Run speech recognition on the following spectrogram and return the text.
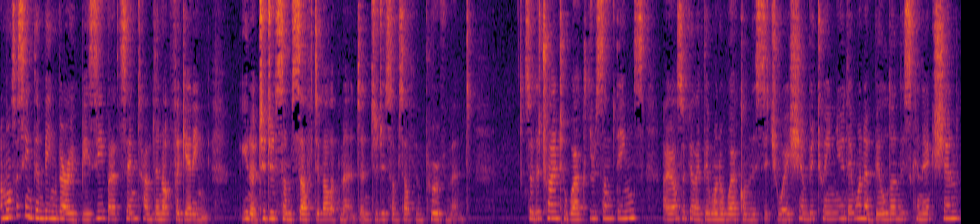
I'm also seeing them being very busy, but at the same time, they're not forgetting, you know, to do some self development and to do some self improvement. So they're trying to work through some things. I also feel like they want to work on this situation between you. They want to build on this connection.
